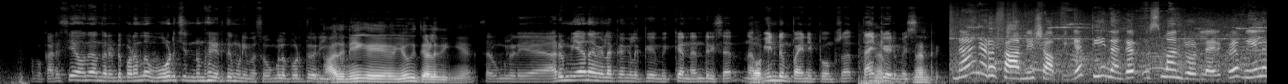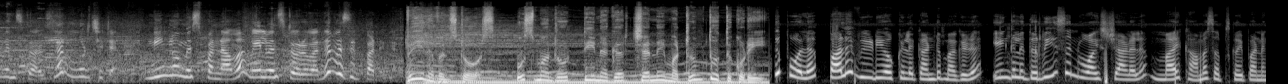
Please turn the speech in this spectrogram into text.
கடைசியாக வந்து அந்த ரெண்டு படம் தான் ஓடிச்சுன்ற மாதிரி எடுத்துக்க முடியுமா சார்? உங்களை பொறுத்த வரைக்கும்? அது நீங்கள் யூகித்து எழுதிங்க சார் உங்களுடைய அருமையான விளக்கங்களுக்கு மிக்க நன்றி சார். நான் மீண்டும் பயணிப்போம் சார். தேங்க்யூ வெரி மச் நன்றி. நான் என்னோட ஃபேமிலி ஷாப்பிங்கை டி நகர் உஸ்மான் ரோட்ல இருக்கிற வேலவன் ஸ்டோர்ஸில் முடிச்சிட்டேன். நீங்களும் மிஸ் பண்ணாம வேலவன் ஸ்டோரை வந்து விசிட் பண்ணுங்க. Velavan stores Usman road T Nagar Chennai மற்றும் தூத்துக்குடி. இது போல பல வீடியோக்களை கண்டு மகிழ எங்களது ரீசன்ட் வாய்ஸ் சேனலை மறக்காம சப்ஸ்கிரைப் பண்ணுங்க.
